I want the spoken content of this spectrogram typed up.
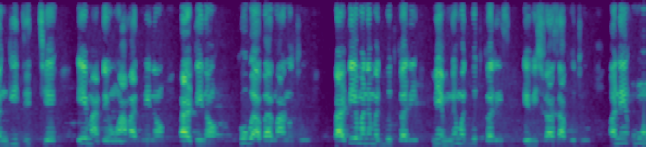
જંગી જીત છે. એ માટે હું આમ આદમીનો, પાર્ટીનો ખૂબ આભાર માનું છું. પાર્ટીએ મને મજબૂત કરી, મેં એમને મજબૂત કરીશ એ વિશ્વાસ આપું છું. અને હું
